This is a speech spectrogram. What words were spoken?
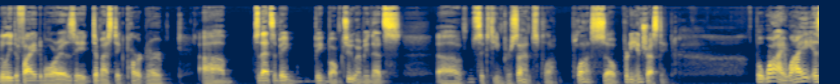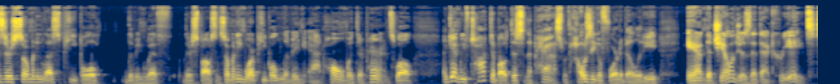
really defined more as a domestic partner. Um, so that's a big, big bump too. I mean, that's uh, 16% plus. So pretty interesting. But why? Why is there so many less people living with their spouse and so many more people living at home with their parents. Well, again, we've talked about this in the past with housing affordability and the challenges that that creates.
